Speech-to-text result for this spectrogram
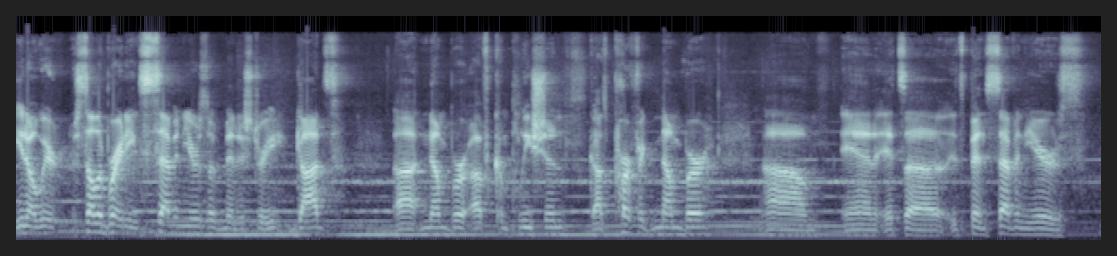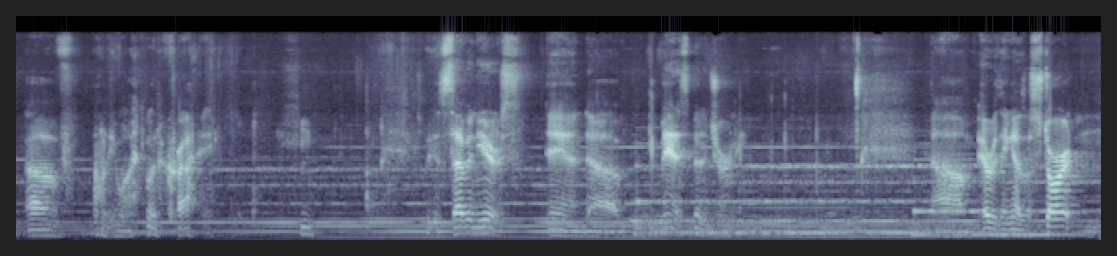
You know, we're celebrating seven years of ministry, God's uh, number of completion, God's perfect number. Um, and it's uh, it's been seven years of, I don't even want, gonna cry. it's been seven years. And uh, man, it's been a journey. Um, everything has a start and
